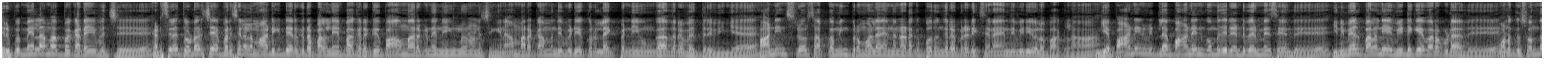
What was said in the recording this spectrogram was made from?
விருப்பமே இல்லாம இப்ப கடையை வச்சு கடைசியில தொடர்ச்சியா பிரச்சனையில மாட்டிக்கிட்டே இருக்கிற பழனியை பாக்குறதுக்கு பாவமா இருக்குன்னு நீங்களும் நினைச்சீங்கன்னா மறக்காம இந்த வீடியோக்கு ஒரு லைக் பண்ணி உங்க ஆதரவை தருவீங்க. பாண்டியன் ஸ்டோர்ஸ் அப்கமிங் ப்ரோமோல என்ன நடக்க போதுங்கிற ப்ரெடிக்ஷனை இந்த வீடியோல பார்க்கலாம். இங்க பாண்டியன் வீட்ல பாண்டியன் குமதி ரெண்டு பேருமே சேர்ந்து இனிமேல் பழனியை வீட்டுக்கே வரக்கூடாது. உனக்கு சொந்த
